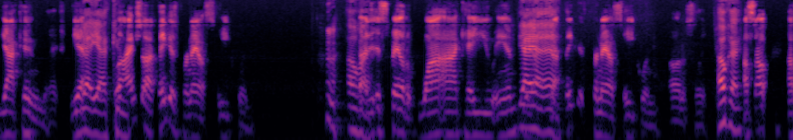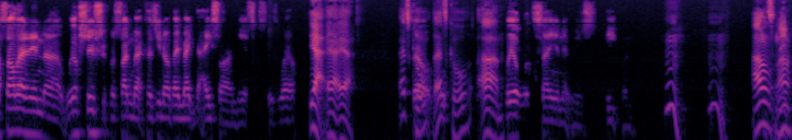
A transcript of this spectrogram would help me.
Yakun. Actually. Yeah, Yeah, Yakun. Well, actually, I think it's pronounced Equin. Oh, It's spelled Y I K U N. Yeah, yeah, yeah. I think it's pronounced Equin. Honestly, okay. I saw I saw that in uh, Will Schuster was talking about because you know they make the Ace line discs as well. Yeah, yeah, yeah. That's cool. So- That's cool. Um, Will was saying it was Equin. Hmm. I don't know.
